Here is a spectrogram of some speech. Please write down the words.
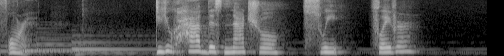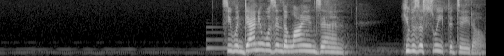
foreign? Do you have this natural sweet flavor? See, when Daniel was in the lion's den, he was a sweet potato.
